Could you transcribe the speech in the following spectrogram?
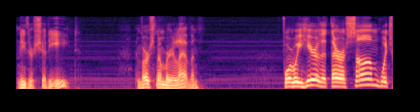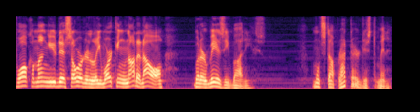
neither should he eat. And verse number 11 For we hear that there are some which walk among you disorderly, working not at all, but are busybodies. I'm going to stop right there just a minute.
